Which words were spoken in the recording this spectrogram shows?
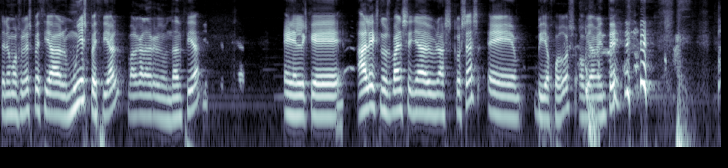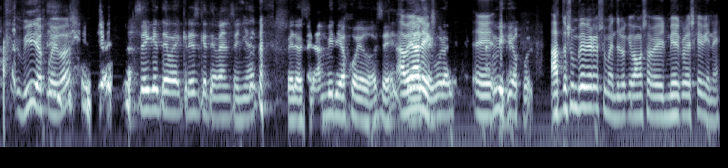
tenemos un especial muy especial, valga la redundancia, en el que Alex nos va a enseñar unas cosas, eh, videojuegos, obviamente. videojuegos. No sé qué te va- crees que te va a enseñar, pero serán videojuegos, ¿eh? A ver, Alex, Eh, videojuegos. haznos un breve resumen de lo que vamos a ver el miércoles que viene.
